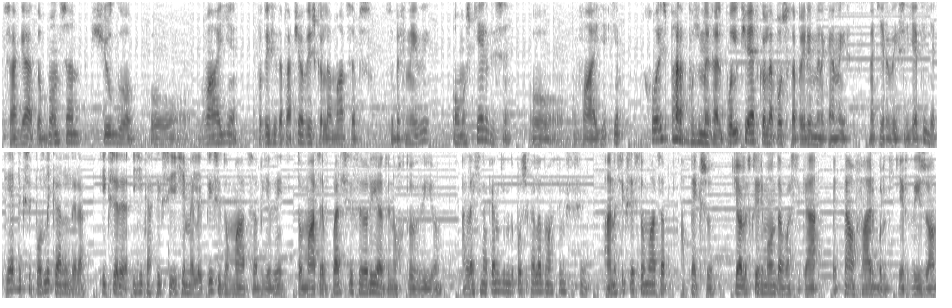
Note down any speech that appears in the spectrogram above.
Σαγκάτ, τον Bonchan, Hugo, ο Βάγε, προτίθεται από τα πιο δύσκολα matchups στο παιχνίδι, όμως κέρδισε ο Βάγε και χωρίς πάρα πολύ μεγάλη, πολύ πιο εύκολα από όσο θα περίμενε κανείς να κερδίσει. Γιατί; Γιατί έπαιξε πολύ καλύτερα. Ήξερε, είχε καθίσει, είχε μελετήσει το matchup. Γιατί το matchup υπάρχει στη θεωρία του είναι 8-2, αλλά έχει να κάνει και με το πόσο καλά το μαθαίνεις εσύ. Αν εσύ ξέρεις το matchup απ' έξω και ο άλλο ξέρει μόνο τα βασικά, πετάω fireball και κερδίζω,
